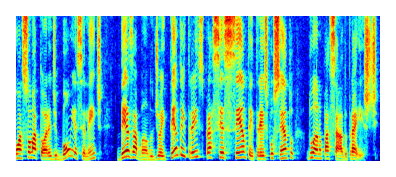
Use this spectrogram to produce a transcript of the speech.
com a somatória de bom e excelente desabando de 83% para 63% do ano passado para este.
